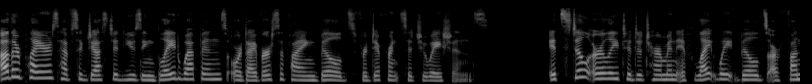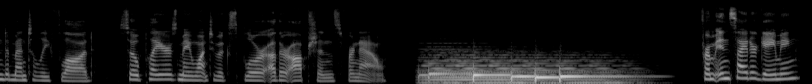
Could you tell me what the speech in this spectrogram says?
Other players have suggested using blade weapons or diversifying builds for different situations. It's still early to determine if lightweight builds are fundamentally flawed, so players may want to explore other options for now. From Insider Gaming,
